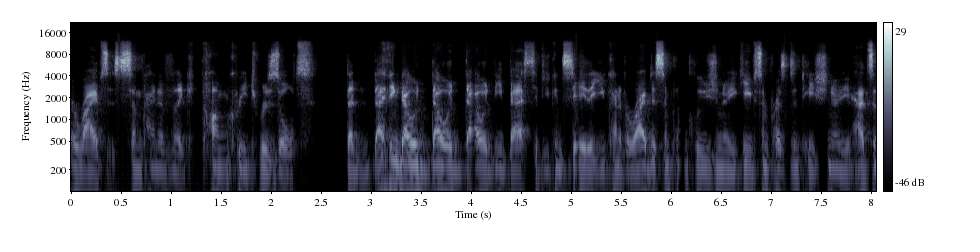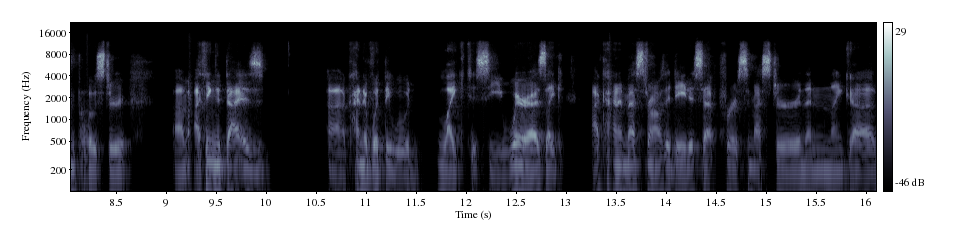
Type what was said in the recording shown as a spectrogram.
arrives at some kind of like concrete result that I think that would that would that would be best if you can say that you kind of arrived at some conclusion or you gave some presentation or you had some poster um, I think that that is uh, kind of what they would like to see. Whereas like I kind of messed around with a data set for a semester and then like uh,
